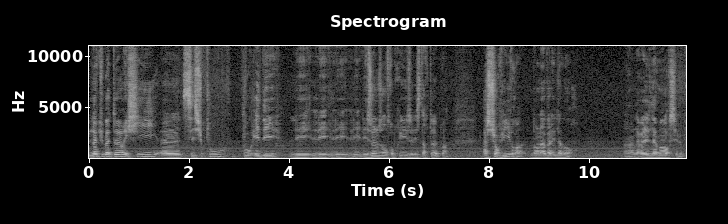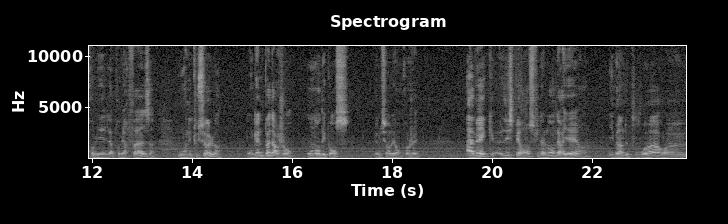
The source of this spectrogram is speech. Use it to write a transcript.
L'incubateur ici, euh, c'est surtout pour aider les, les, les, les, jeunes entreprises et les startups à survivre dans la vallée de la mort. Hein, la vallée de la mort, c'est la première phase où on est tout seul, on ne gagne pas d'argent, on en dépense, même si on est en projet, avec l'espérance finalement derrière eh ben, de pouvoir, euh,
